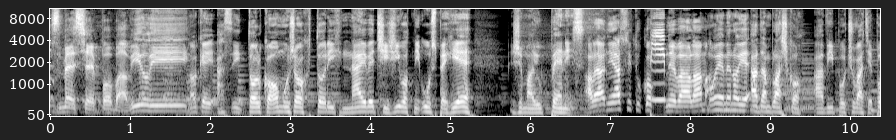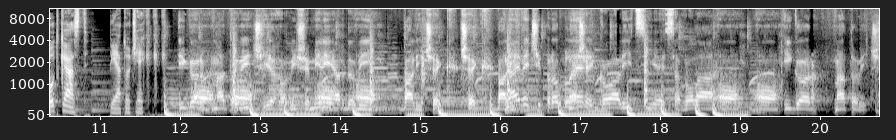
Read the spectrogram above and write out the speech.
sme sa pobavili. OK, asi toľko o mužoch, ktorých najväčší životný úspech je, že majú penis. Ale ani ja si tu ko... neválam. Moje meno je Adam Blaško a vy počúvate podcast Piatoček. Igor Matovič, jeho vyše miliardový balíček, ček, balík. Najväčší problém našej koalície sa volá o, o Igor Matovič.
